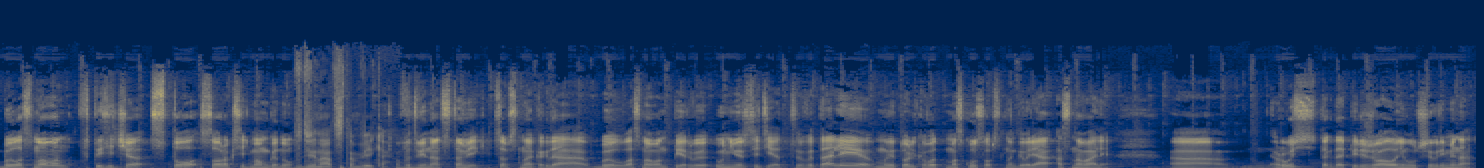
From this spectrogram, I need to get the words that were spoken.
был основан в 1147 году. В 12 веке. В 12 веке. Собственно, когда был основан первый университет в Италии, мы только вот Москву, собственно говоря, основали. А, Русь тогда переживала не лучшие времена.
